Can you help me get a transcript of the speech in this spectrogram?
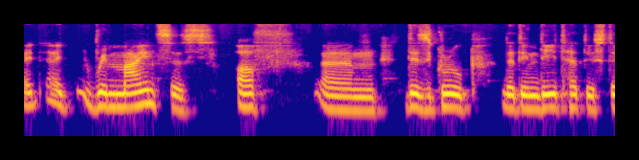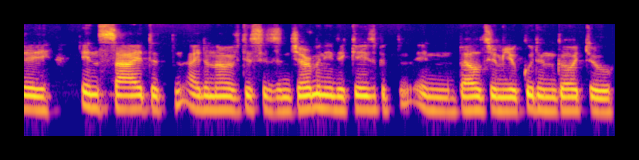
it, it reminds us of um, this group that indeed had to stay inside i don't know if this is in germany the case but in belgium you couldn't go to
